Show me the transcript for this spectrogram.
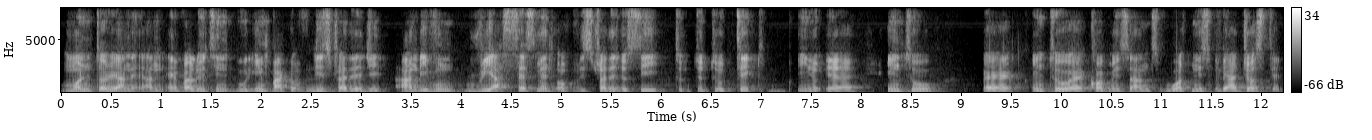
monitoring and, and evaluating the impact of mm. this strategy and even reassessment of the strategy to see to, to, to take you know uh, into uh, into uh, cognizance what needs to be adjusted.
